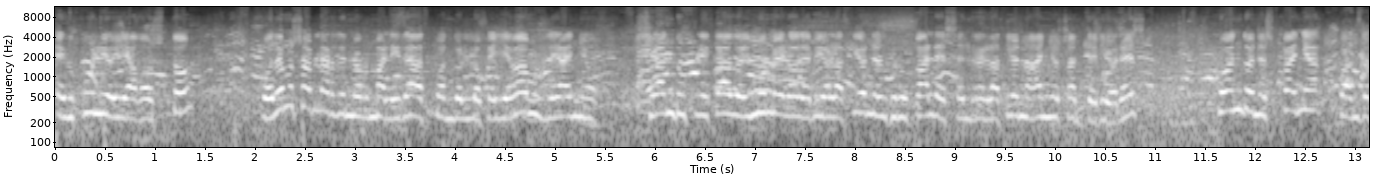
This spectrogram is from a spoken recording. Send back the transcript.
en julio y agosto? ¿Podemos hablar de normalidad cuando en lo que llevamos de año se han duplicado el número de violaciones grupales en relación a años anteriores? Cuando en España, cuando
